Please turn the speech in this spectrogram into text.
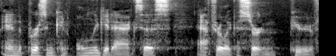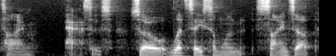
and the person can only get access after like a certain period of time passes. So let's say someone signs up,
